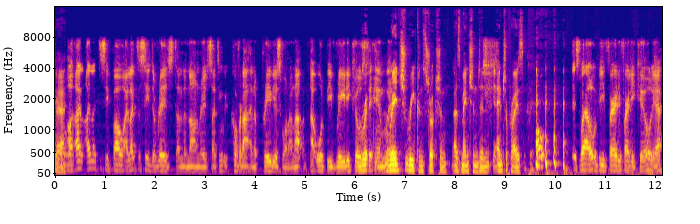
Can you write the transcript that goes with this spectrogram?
yeah. I, I like to see both. I like to see the ridged and the non-ridged. I think we covered that in a previous one, and that that would be really cool to fit in with. Ridge reconstruction, as mentioned in yeah. Enterprise. oh, as well would be fairly fairly cool. Yeah,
